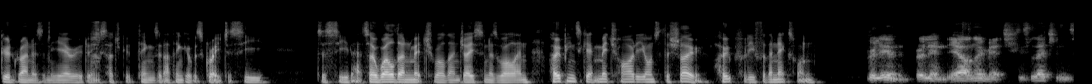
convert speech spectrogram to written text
good runners in the area doing such good things, and I think it was great to see to see that. So well done, Mitch. Well done, Jason, as well. And hoping to get Mitch Hardy onto the show, hopefully for the next one. Brilliant, brilliant. Yeah, I know Mitch. He's a legend.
